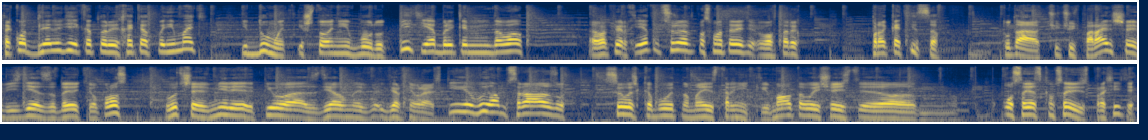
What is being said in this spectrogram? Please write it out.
Так вот, для людей, которые хотят понимать и думать, и что они будут пить, я бы рекомендовал, во-первых, этот сюжет посмотреть, во-вторых, прокатиться туда чуть-чуть пораньше, везде задаете вопрос, лучшее в мире пиво, сделанное в Верхнеуральске. И вы вам сразу ссылочка будет на моей страничке. Мало того, еще есть э, о Советском Союзе, спросите.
